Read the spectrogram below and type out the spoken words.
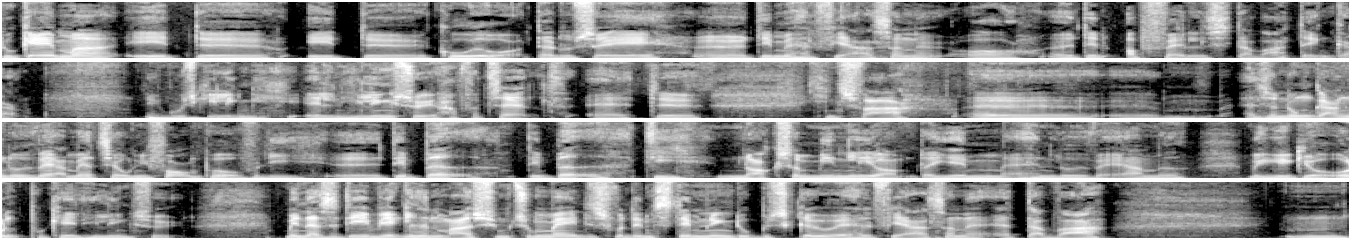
Du gav mig et, øh, et øh, kodeord, da du sagde øh, det med 70'erne og øh, den opfattelse, der var dengang. Jeg kan huske, Ellen Hillingsø har fortalt, at øh, hendes far øh, øh, altså nogle gange lod være med at tage uniform på, fordi øh, det, bad, det bad de nok så mindelige om derhjemme, at han lod være med, hvilket gjorde ondt på Kjell Hillingsø. Men altså, det er i virkeligheden meget symptomatisk for den stemning, du beskriver i 70'erne, at der var mm,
